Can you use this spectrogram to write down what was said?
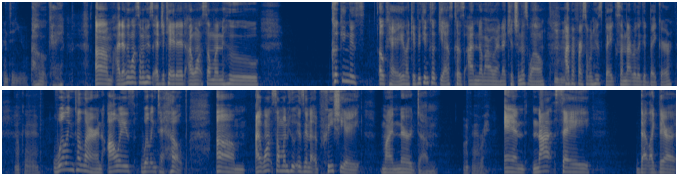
Continue. Oh, okay. Um, I definitely want someone who's educated. I want someone who cooking is okay. Like if you can cook, yes, because I know my way in that kitchen as well. I prefer someone who's bakes. I'm not really a good baker. Okay. Willing to learn, always willing to help. Um, I want someone who is gonna appreciate my nerddom Okay. Right. and not say that like they're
